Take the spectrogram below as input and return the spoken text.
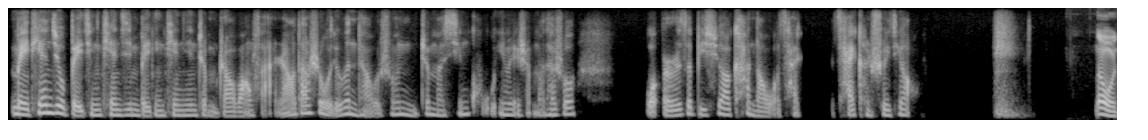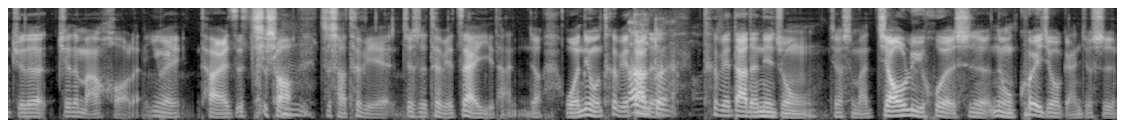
每天就北京天津北京天津这么着往返，然后当时我就问他，我说你这么辛苦，因为什么？他说我儿子必须要看到我才才肯睡觉。那我觉得觉得蛮好了，因为他儿子至少、嗯。至少特别就是特别在意他，你知道我那种特别大嗯，的、对，特别大的那种叫什么焦虑或者是那种愧疚感，就是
